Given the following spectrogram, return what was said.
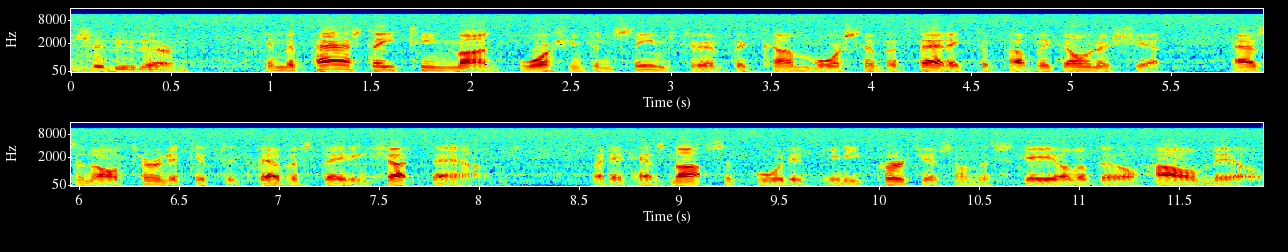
it should be there. In the past 18 months, Washington seems to have become more sympathetic to public ownership as an alternative to devastating shutdowns, but it has not supported any purchase on the scale of the Ohio mill.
